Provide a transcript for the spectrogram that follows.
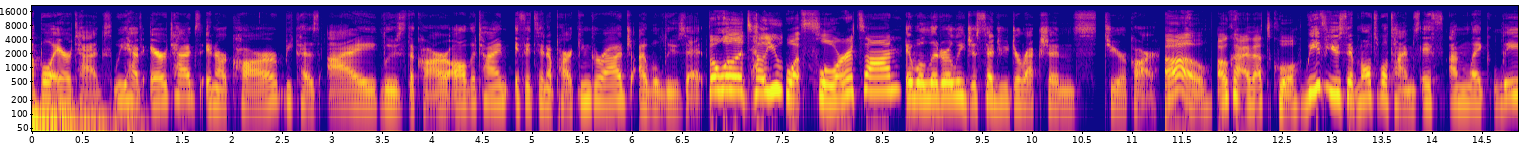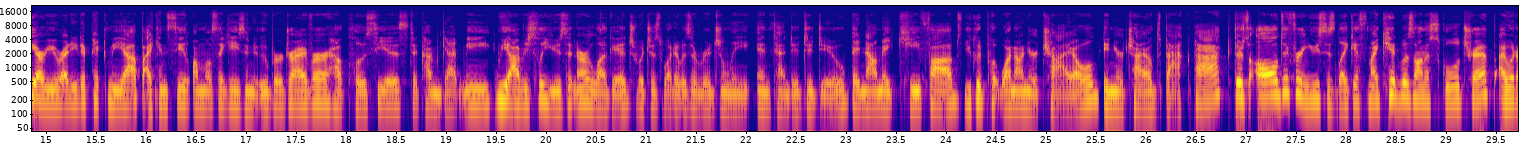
Apple AirTags. We have AirTags in our car because I lose the car all the time. If it's in a parking garage, I will lose it. But will it tell you what floor it's on? It will literally just send you directions to your car. Oh, okay, that's cool. We've used it multiple times. If I'm like, Lee, are you ready to pick me up? I can see almost like he's an Uber driver, how close he is to come get me. We obviously use it in our luggage, which is what it was originally intended to do. They now make key fobs. You could put one on your child, in your child's backpack. There's all different uses. Like if my kid was on a school trip, I would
